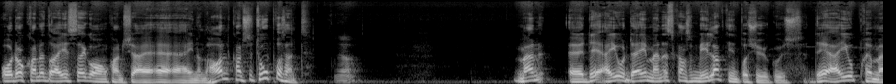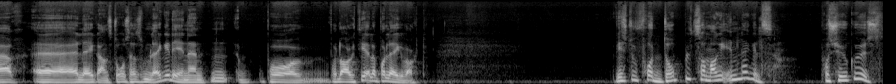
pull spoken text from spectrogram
og da kan det dreie seg om kanskje 1,5, kanskje 2 ja. Men eh, det er jo de menneskene som blir lagt inn på sykehus. Det er jo primærlegene stort sett som legger det inn, enten på, på dagtid eller på legevakt. Hvis du får dobbelt så mange innleggelser på sykehus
